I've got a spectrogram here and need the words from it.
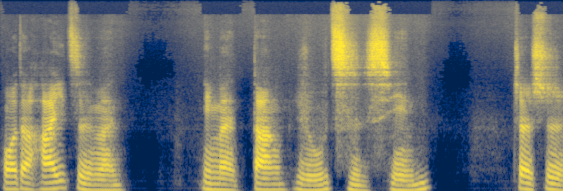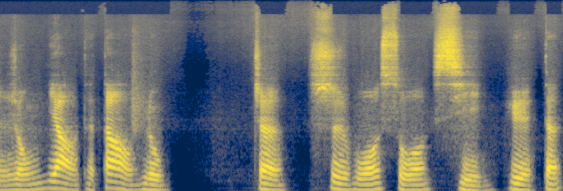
我的孩子们，你们当如此行，这是荣耀的道路，这是我所喜悦的。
